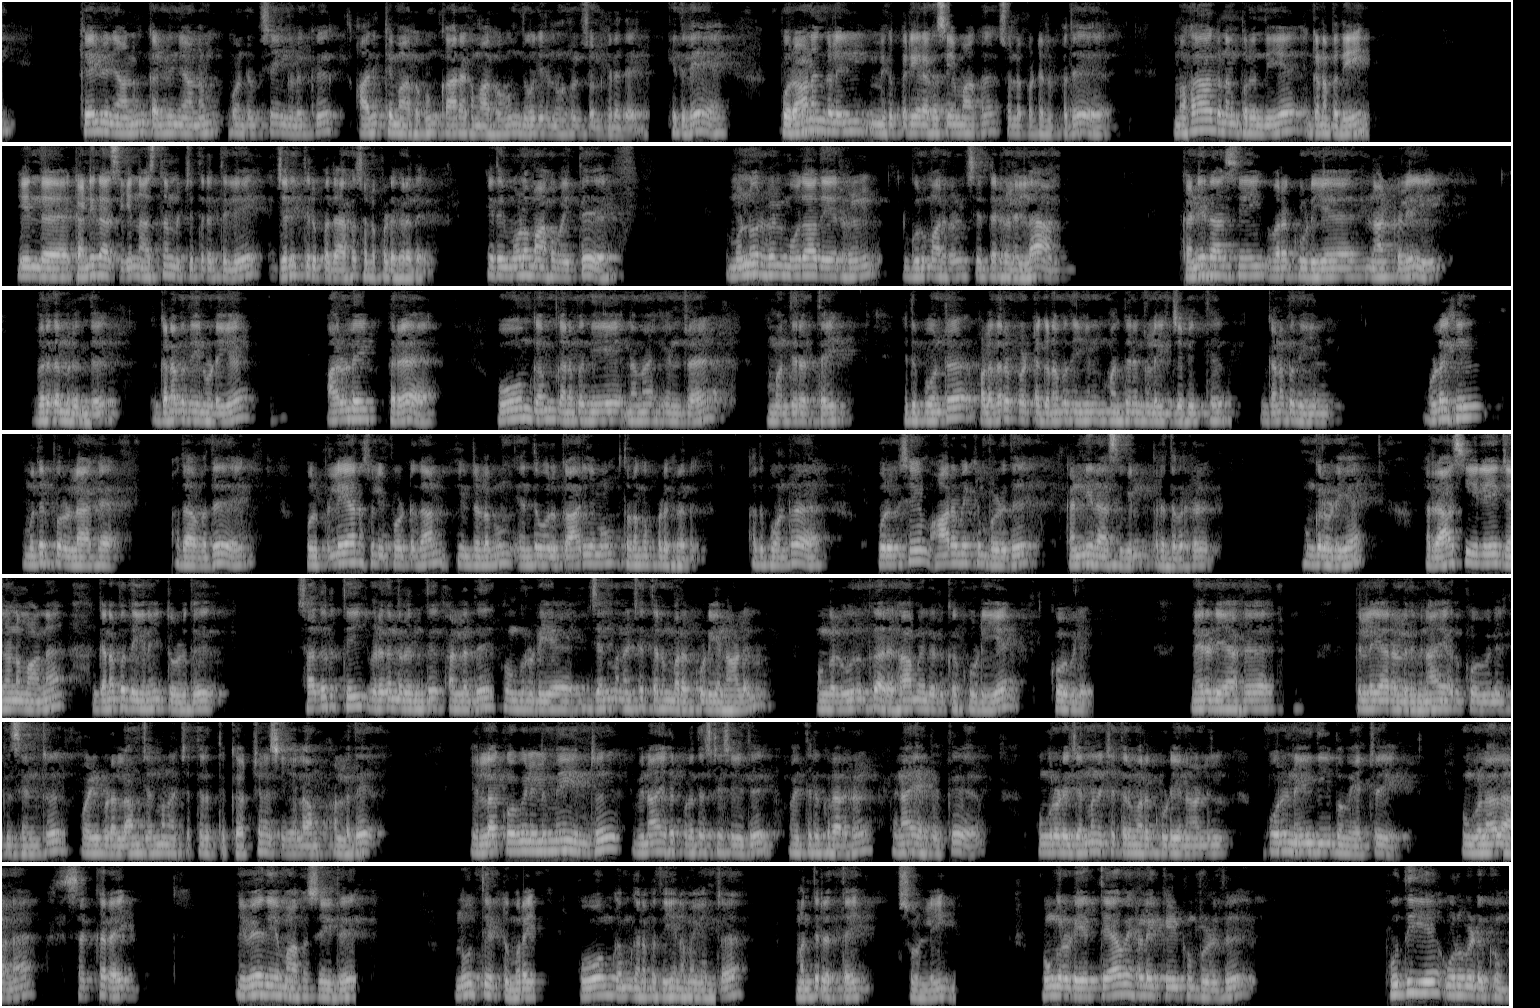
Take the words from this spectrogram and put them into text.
கேள்வி ஞானம் கல்வி ஞானம் போன்ற விஷயங்களுக்கு ஆதிக்கமாகவும் காரகமாகவும் ஜோதிட நூல்கள் சொல்கிறது. இதிலே புராணங்களில் மிகப்பெரிய ரகசியமாக சொல்லப்பட்டிருப்பது மகாகணம் பொருந்திய கணபதி இந்த கன்னிராசியின் அஸ்தம் நட்சத்திரத்திலே ஜனித்திருப்பதாக சொல்லப்படுகிறது. இதை மூலமாக வைத்து முன்னோர்கள் மூதாதையர்கள் குருமார்கள் சித்தர்கள் எல்லாம் கன்னிராசி வரக்கூடிய நாட்களில் விரதமிருந்து கணபதியினுடைய அருளை பெற ஓம் கம் கணபதியே நம என்ற மந்திரத்தை இது போன்ற பலதரப்பட்ட கணபதியின் மந்திரங்களை ஜபித்து கணபதியின் உலகின் முதற் பொருளாக அதாவது ஒரு பிள்ளையார சொல்லி போட்டுதான் இன்றளவும் எந்த ஒரு காரியமும் தொடங்கப்படுகிறது. அது போன்ற ஒரு விஷயம் ஆரம்பிக்கும் பொழுது கன்னிராசியில் பிறந்தவர்கள் உங்களுடைய ராசியிலே ஜனனமான கணபதியினை தொழுது சதுர்த்தி விரதமிருந்து அல்லது உங்களுடைய ஜென்ம நட்சத்திரம் வரக்கூடிய நாளில் உங்கள் ஊருக்கு அருகாமையில் இருக்கக்கூடிய கோவிலில் நேரடியாக பிள்ளையார் அல்லது விநாயகர் கோவிலுக்கு சென்று வழிபடலாம் ஜென்ம நட்சத்திரத்துக்கு அர்ச்சனை செய்யலாம் அல்லது எல்லா கோவிலிலுமே இன்று விநாயகர் பிரதிஷ்டை செய்து வைத்திருக்கிறார்கள். விநாயகருக்கு உங்களுடைய ஜென்ம நட்சத்திரம் வரக்கூடிய நாளில் ஒரு நெய் தீபம் ஏற்றி உங்களால் ஆன சர்க்கரை நிவேதியமாக செய்து நூற்றி எட்டு முறை ஓம் கம் கணபதியே நம என்ற மந்திரத்தை சொல்லி உங்களுடைய தேவைகளை கேட்கும் பொழுது புதிய உருவெடுக்கும்.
